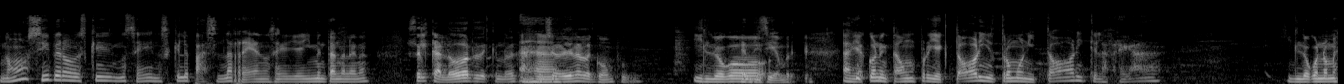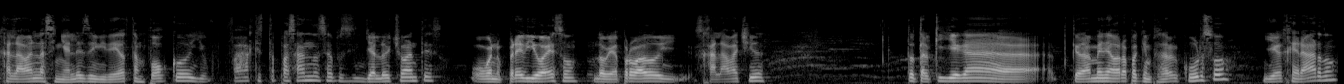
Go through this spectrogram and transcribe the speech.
no, sí, pero es que no sé, no sé qué le pasa, es la red, no sé, y ahí inventándole, ¿no? Es el calor de que no funcionar bien a la compu. Y luego En diciembre. había conectado un proyector y otro monitor y que la fregada. Y luego no me jalaban las señales de video tampoco. Y yo, fuck, ¿qué está pasando? O sea, pues ya lo he hecho antes. O bueno, previo a eso, lo había probado y jalaba chido. Total que llega, queda media hora para que empezara el curso. Llega Gerardo.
